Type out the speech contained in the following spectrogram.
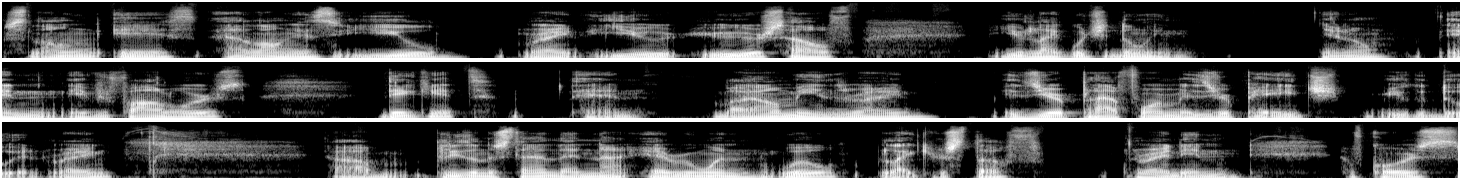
as long as, as long as you right? You you yourself, you like what you're doing, you know. And if your followers dig it, then by all means, right? It's your platform, it's your page. You could do it, right? Um, please understand that not everyone will like your stuff, right? And of course,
